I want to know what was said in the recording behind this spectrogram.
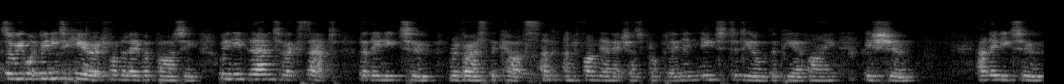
So we, we need to hear it from the Labour Party. We need them to accept that they need to reverse the cuts and, and fund the NHS properly. They need to deal with the PFI issue. And they need to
